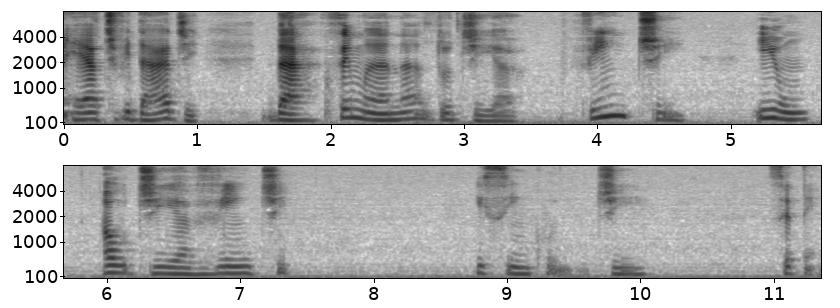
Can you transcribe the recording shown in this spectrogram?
é a atividade da semana do dia 21 ao dia 25 de setembro.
